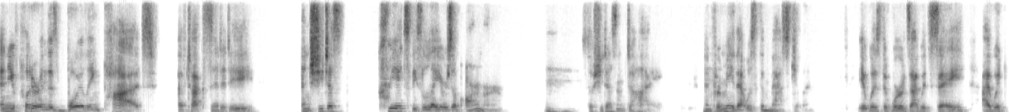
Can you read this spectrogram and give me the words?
And you've put her in this boiling pot of toxicity. And she just creates these layers of armor. Mm-hmm. So she doesn't die. And mm-hmm. for me, that was the masculine. It was the words I would say. I would,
